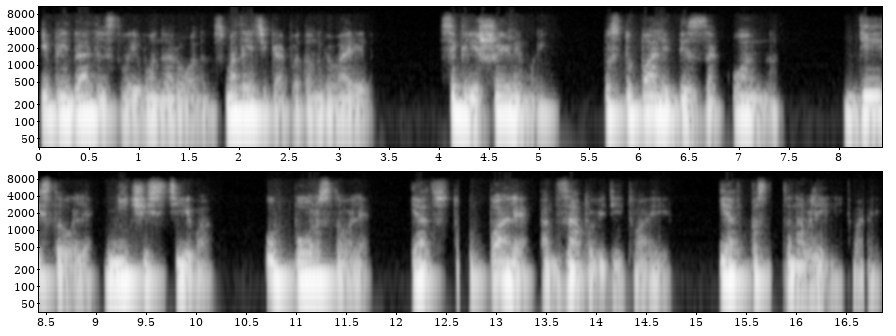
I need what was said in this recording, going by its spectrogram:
и предательство его народа. Смотрите, как вот он говорит. Согрешили мы, поступали беззаконно, действовали нечестиво, упорствовали и отступали от заповедей Твоих и от постановлений Твоих.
